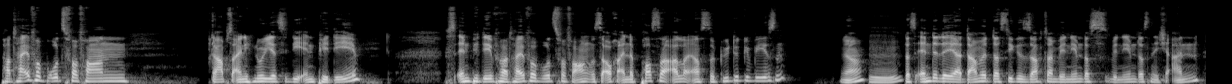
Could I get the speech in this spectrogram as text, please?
Parteiverbotsverfahren gab es eigentlich nur jetzt die NPD. Das NPD-Parteiverbotsverfahren ist auch eine Posse allererster Güte gewesen. Ja, Mhm. das endete ja damit, dass sie gesagt haben, wir nehmen das, wir nehmen das nicht an,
